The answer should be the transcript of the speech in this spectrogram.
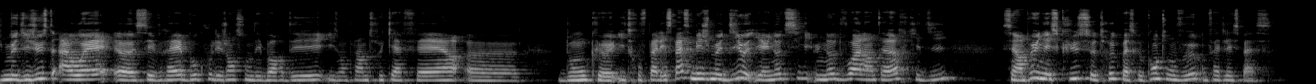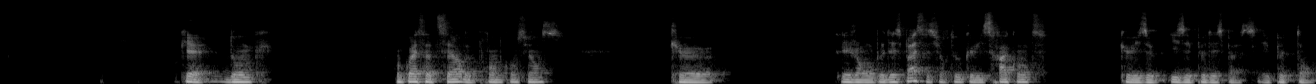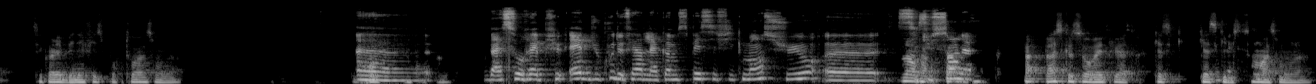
Je me dis juste, ah ouais, euh, c'est vrai, beaucoup les gens sont débordés, ils ont plein de trucs à faire, euh, donc ils trouvent pas l'espace. Mais je me dis, il y a une autre, une autre voix à l'intérieur qui dit, c'est un peu une excuse ce truc parce que quand on veut, on fait de l'espace. Ok, donc en quoi ça te sert de prendre conscience que les gens ont peu d'espace et surtout qu'ils se racontent qu'ils aient peu d'espace et peu de temps? C'est quoi les bénéfices pour toi à ce moment-là? Euh, bah, Ça aurait pu être du coup de faire de la com spécifiquement sur euh, si tu sens pas, pas, ce que ça aurait pu être. Qu'est-ce qu'ils sont à ce moment-là?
